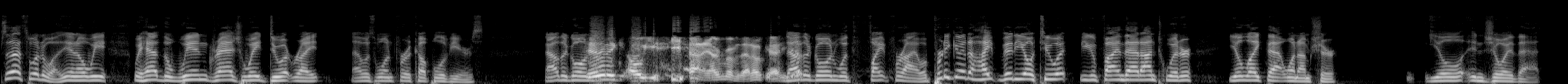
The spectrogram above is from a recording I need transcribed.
So that's what it was. You know, we we had the win, graduate, do it right. That was one for a couple of years. Now they're going. It ag- Oh yeah, yeah, I remember that. Okay. Now yeah. they're going with fight for Iowa. Pretty good hype video to it. You can find that on Twitter. You'll like that one, I'm sure. You'll enjoy that.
